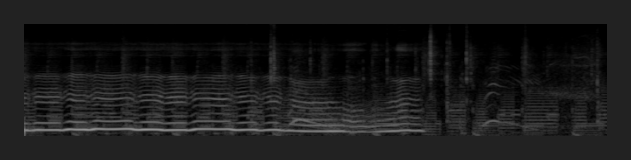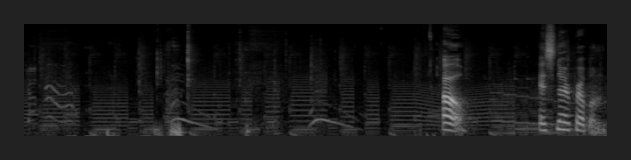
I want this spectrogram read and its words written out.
mm-hmm, Oh, it's no problem.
